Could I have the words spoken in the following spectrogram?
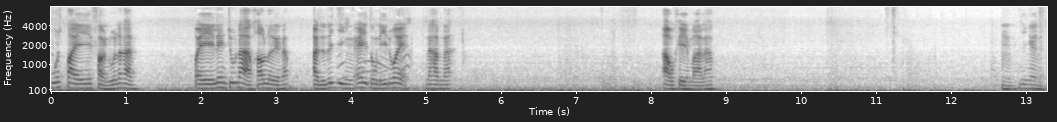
บูสต์ไปฝั่งนู้นแล้วกัน ไปเล่นจู้หน้าเขาเลยนะอาจจะได้ยิงไอ้ตรงนี้ด้วยนะครับนะอ่าโอเคมาแล้วครับอืมยิงไงเนี่ย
